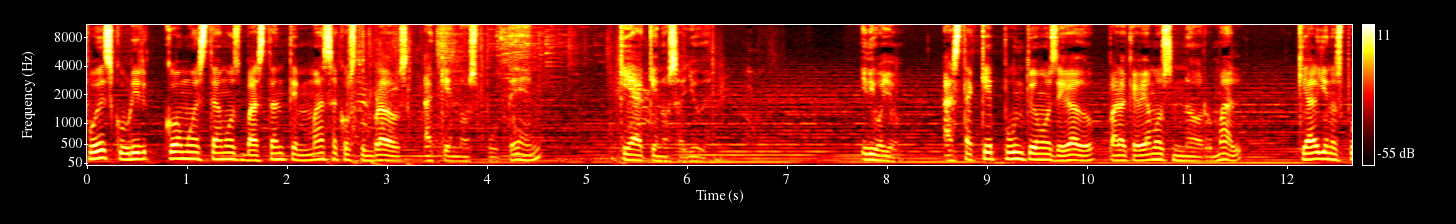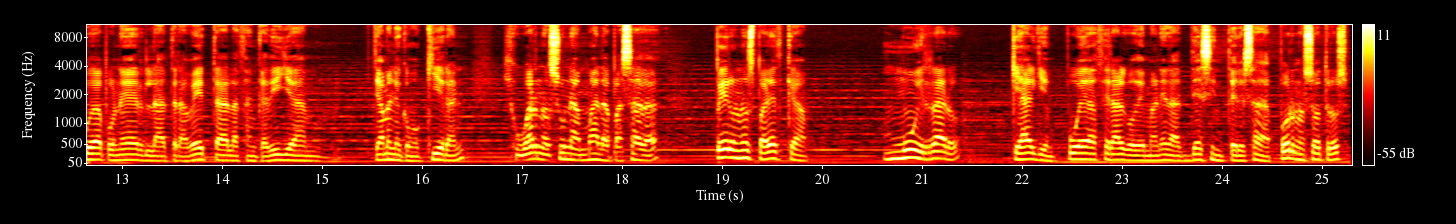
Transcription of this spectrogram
fue descubrir cómo estamos bastante más acostumbrados a que nos puteen que a que nos ayuden. Y digo yo, ¿hasta qué punto hemos llegado para que veamos normal que alguien nos pueda poner la trabeta, la zancadilla, llámenle como quieran, y jugarnos una mala pasada, pero nos parezca muy raro que alguien pueda hacer algo de manera desinteresada por nosotros,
